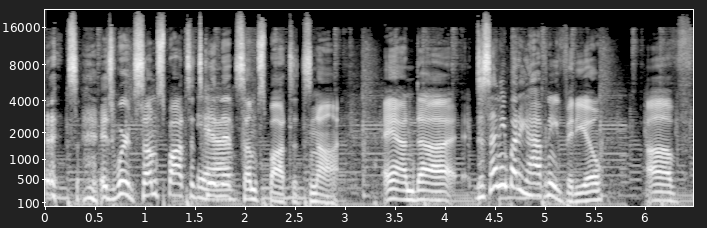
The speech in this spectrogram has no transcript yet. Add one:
it's it's weird. Some spots it's getting it, some spots it's not. And uh, does anybody have any video of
